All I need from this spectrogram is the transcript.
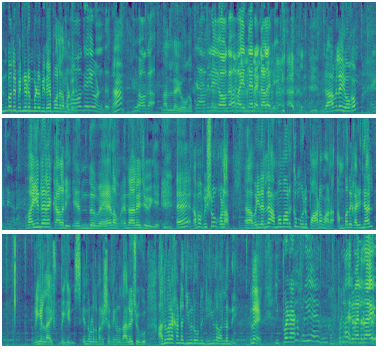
എൺപത് പിന്നിടുമ്പോഴും ഇതേപോലെ നമ്മൾ വരും. യോഗയുണ്ട്. യോഗ. നല്ല യോഗം. രാവിലെ യോഗ വൈകുന്നേരം കളരി. രാവിലെ യോഗം വൈകുന്നേരം കളരി. എന്ത് വേണം എന്ന് ആലോചിച്ച് നോക്കി ഏഹ് അപ്പോൾ വിഷു കൊള്ളാം. അപ്പോൾ ഇതെല്ലാം അമ്മമാർക്കും ഒരു പാഠമാണ്. അമ്പത് കഴിഞ്ഞാൽ റിയൽ ലൈഫ് ബിഗിൻസ് എന്നുള്ളത് മനുഷ്യർ നിങ്ങളൊന്ന് ആലോചിച്ച് നോക്കൂ. അതുവരെ കണ്ട ജീവിതമൊന്നും ജീവിതമല്ലെന്നേ അല്ലേ? ഇപ്പോഴാണ് ഫ്രീ ആയത്. പിള്ളേർ വലുതായി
